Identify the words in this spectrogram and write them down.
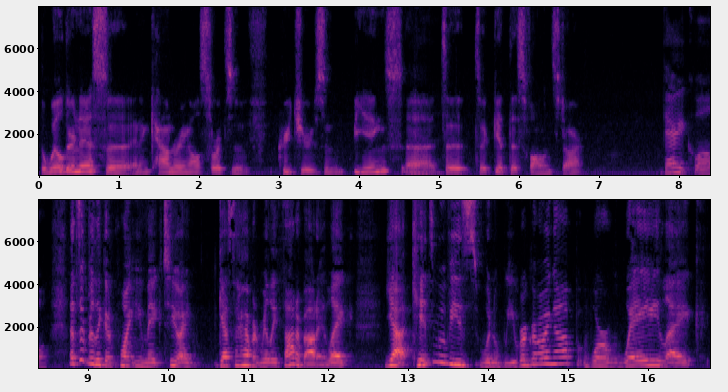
the wilderness uh, and encountering all sorts of creatures and beings uh, to to get this fallen star. Very cool. That's a really good point you make too. I guess I haven't really thought about it. Like, yeah, kids movies when we were growing up were way like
